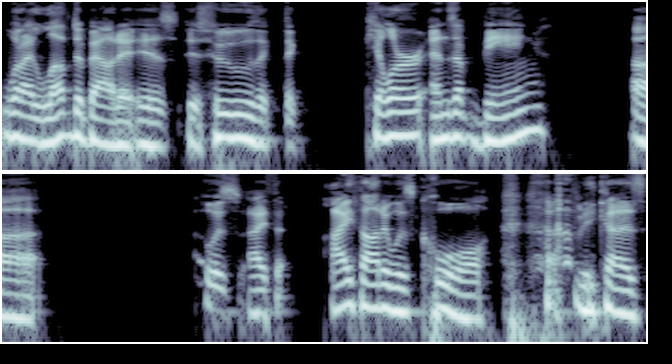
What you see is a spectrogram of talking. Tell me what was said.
what I loved about it is is who the the killer ends up being. Uh was I th- I thought it was cool because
